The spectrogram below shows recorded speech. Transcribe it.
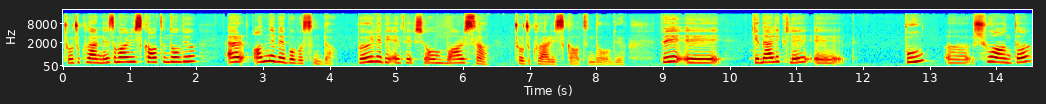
çocuklar ne zaman risk altında oluyor? Eğer anne ve babasında böyle bir enfeksiyon varsa çocuklar risk altında oluyor. Ve e, genellikle e, bu şu anda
